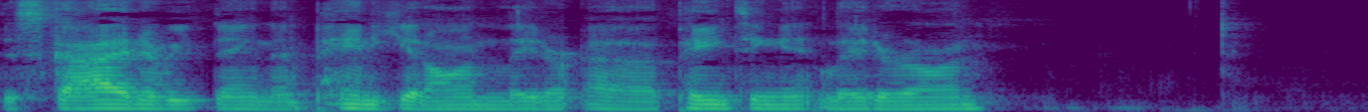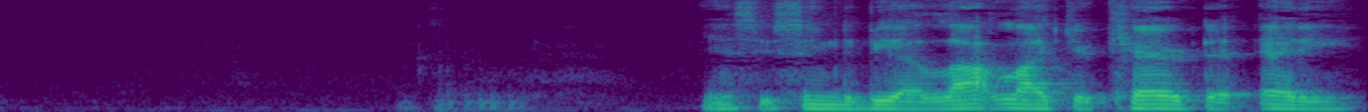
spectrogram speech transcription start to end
the sky and everything, then painting it on later, uh, painting it later on. Yes, you seem to be a lot like your character, Eddie.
